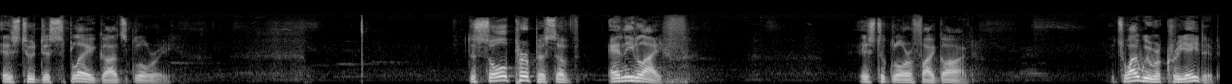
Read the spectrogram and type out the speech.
is to display God's glory. The sole purpose of any life is to glorify God. It's why we were created.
